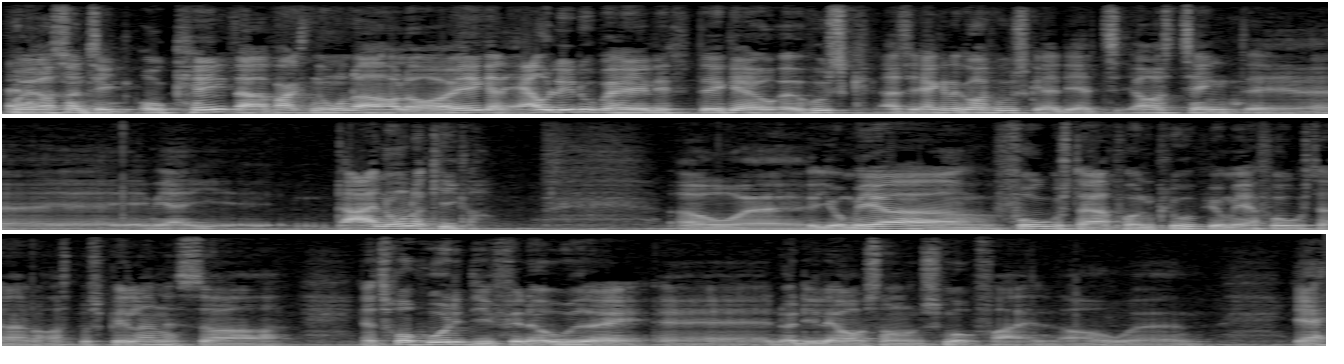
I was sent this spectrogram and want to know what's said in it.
Hvor ja. jeg også sådan tænkte, okay, der er faktisk nogen, der holder øje, ikke? Og det er jo lidt ubehageligt, det kan jeg jo øh, huske. Altså, jeg kan da godt huske, at jeg, jeg også tænkte, øh, jeg, der er nogen, der kigger. Og øh, jo mere fokus der er på en klub, jo mere fokus der er der også på spillerne. Så jeg tror hurtigt, de finder ud af, øh, når de laver sådan nogle små fejl. Og øh, ja,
